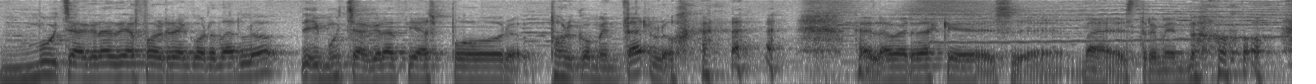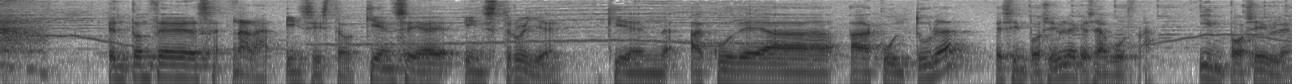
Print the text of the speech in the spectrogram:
muchas gracias por recordarlo y muchas gracias por, por comentarlo. La verdad es que es, eh, es tremendo. Entonces, nada, insisto, quien se instruye, quien acude a, a cultura, es imposible que se aburra. Imposible,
